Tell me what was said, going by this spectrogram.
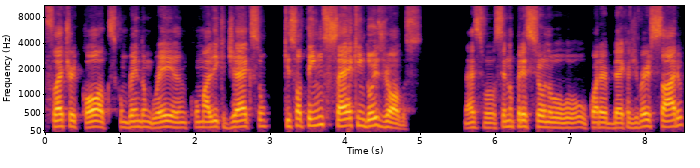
Fletcher Cox, com Brandon Graham, com Malik Jackson que só tem um sec em dois jogos. Né? Se você não pressiona o quarterback adversário,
